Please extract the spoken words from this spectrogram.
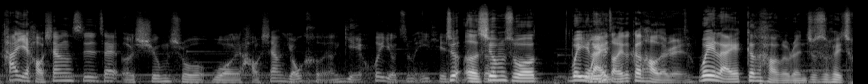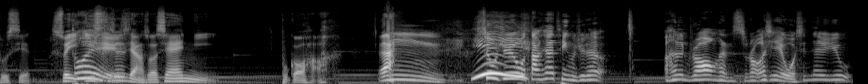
他也好像是在 assume 说，我好像有可能也会有这么一天，就 assume 说未来找一个更好的人，未来更好的人就是会出现，所以意思就是讲说，现在你不够好。啊嗯，所以我觉得我当下听，我觉得很 strong，很 strong，而且我现在又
